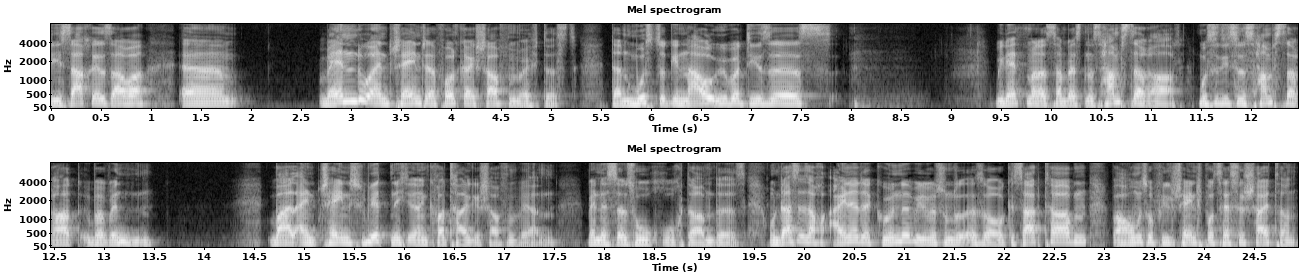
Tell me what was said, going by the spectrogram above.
Die Sache ist aber, ähm, wenn du ein Change erfolgreich schaffen möchtest, dann musst du genau über dieses wie nennt man das am besten, das Hamsterrad, musst du dieses Hamsterrad überwinden. Weil ein Change wird nicht in ein Quartal geschaffen werden, wenn es so hochtrabend ist. Und das ist auch einer der Gründe, wie wir schon so gesagt haben, warum so viele Change-Prozesse scheitern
